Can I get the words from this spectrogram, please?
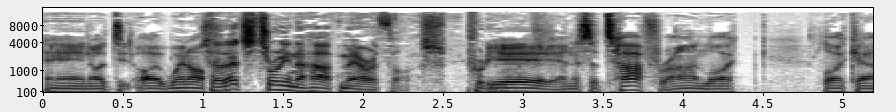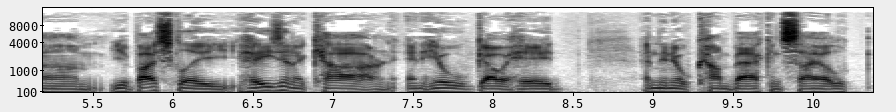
and I did, I went off. So that's three and a half marathons, pretty yeah, much. and it's a tough run. Like like um, you basically he's in a car and, and he'll go ahead, and then he'll come back and say, oh, "Look,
